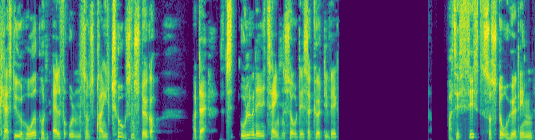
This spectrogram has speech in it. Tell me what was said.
kastede i hovedet på den alfa-ulven, som sprang i tusind stykker. Og da ulven inde i tanken så det, så kørte de væk. Og til sidst så stod hørtinden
